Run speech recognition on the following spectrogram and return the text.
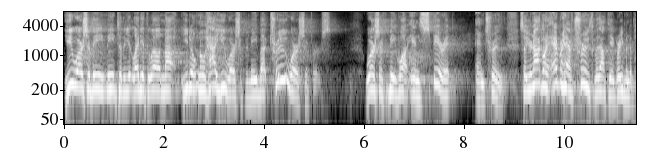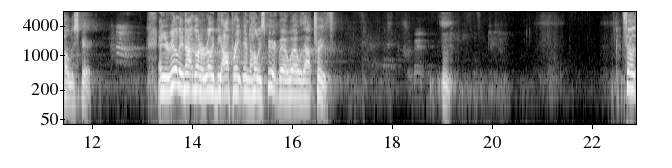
You worship me, me to the lady at the well, not, you don't know how you worship me, but true worshipers worship me what? In spirit and truth. So you're not going to ever have truth without the agreement of Holy Spirit. And you're really not going to really be operating in the Holy Spirit very well without truth. Mm. So,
